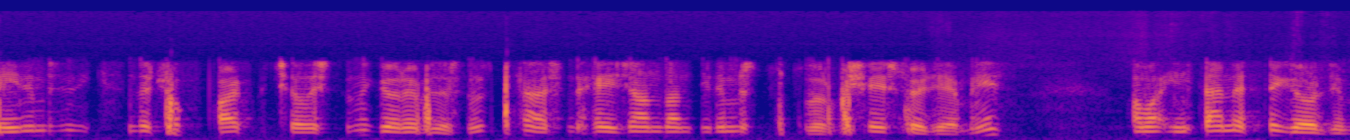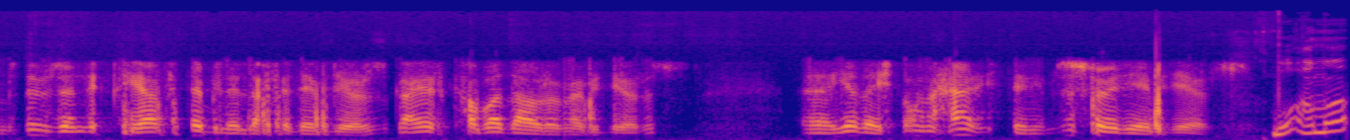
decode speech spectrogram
beynimizin ikisinde çok farklı çalıştığını görebilirsiniz. Bir tanesinde heyecandan dilimiz tutulur, bir şey söyleyemeyiz. Ama internette gördüğümüzde üzerinde kıyafete bile laf edebiliyoruz. Gayet kaba davranabiliyoruz. Ee, ya da işte ona her istediğimizi söyleyebiliyoruz. Bu ama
